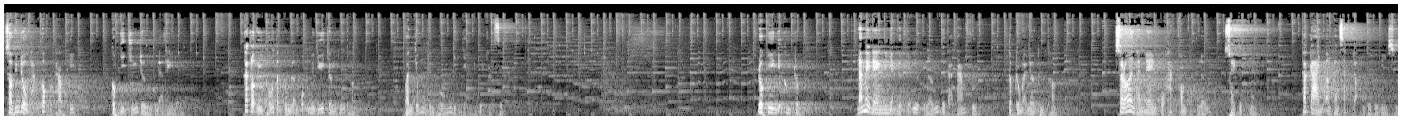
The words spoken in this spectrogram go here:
Sau tiếng tru thẳng khốc của thao thiết, Cục diện chiến trường cũng đã thay đổi. Các loại yêu thú tập trung lẫn quẩn bên dưới chân thú thần, Quanh chúng một tình huống dị dạng bị phát sinh. Đột nhiên giữa không trung, Đám mây đen như nhận được dẫn lực lớn từ cả tám phương, Tập trung lại nơi thú thần. Sau đó hình thành đêm của hắc phong thật lớn Xoáy cực nhanh Phát ra những âm thanh sắc trọng từ từ đi xuống.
